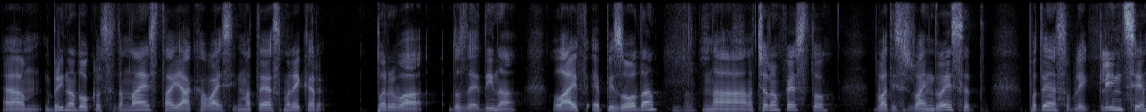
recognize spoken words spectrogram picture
um, Brina Dokl 17, Jaka Vajs in Mateja Smrekar, prva do zdaj edina live epizoda da. na, na Črnfestu 2022, potem so bili klinci,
